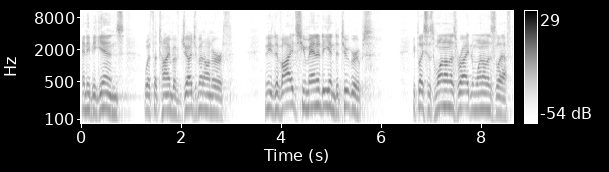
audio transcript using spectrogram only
and he begins with a time of judgment on earth. And he divides humanity into two groups. He places one on his right and one on his left.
